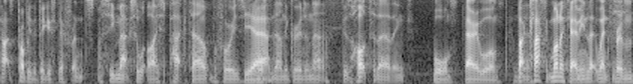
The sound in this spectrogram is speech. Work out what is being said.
that's probably the biggest difference. I see Max all ice packed out before he's Yeah. walking down the grid and that. It was hot today, I think. Warm, very warm. But Yeah. classic Monaco. I mean, look, went from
